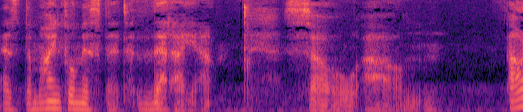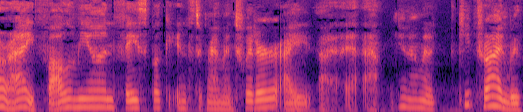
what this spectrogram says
as the mindful misfit that I am. So, um, all right, follow me on Facebook, Instagram, and Twitter. I, I, I you know, I'm gonna keep trying with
